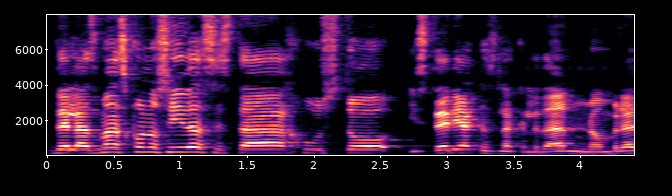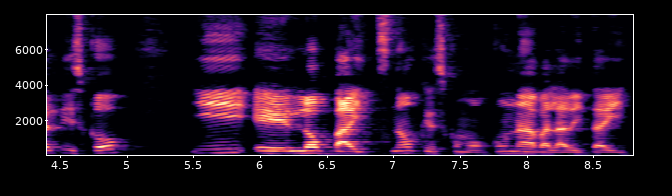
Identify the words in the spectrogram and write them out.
de las más conocidas está justo Histeria, que es la que le da nombre al disco, y eh, Love Bites, ¿no? Que es como una baladita ahí.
